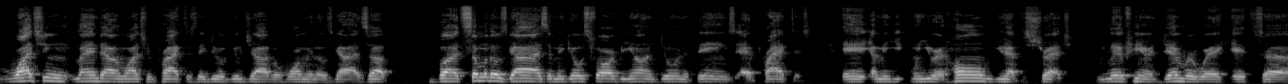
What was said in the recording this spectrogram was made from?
watching Landow and watching practice, they do a good job of warming those guys up. But some of those guys, I mean, goes far beyond doing the things at practice. It, I mean, when you're at home, you have to stretch. We live here in Denver where it's uh,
